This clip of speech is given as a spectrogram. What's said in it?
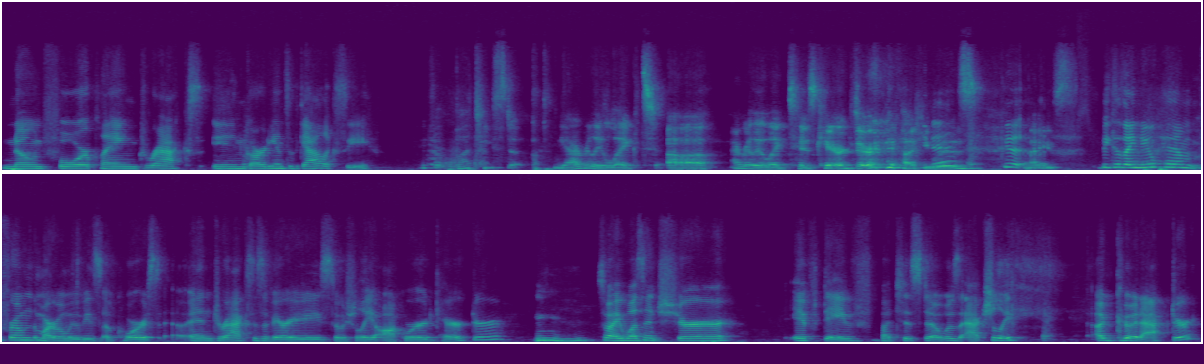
known for playing Drax in Guardians of the Galaxy. Batista. Yeah, I really liked uh I really liked his character. I thought he did? was Good. nice. Because I knew him from the Marvel movies, of course, and Drax is a very socially awkward character. Mhm. So I wasn't sure if Dave Bautista was actually a good actor.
